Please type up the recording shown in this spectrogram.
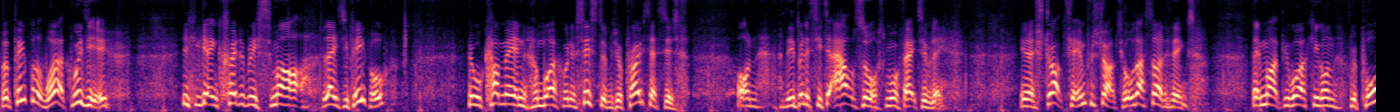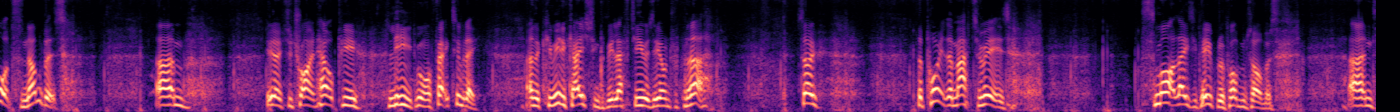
But people that work with you, you can get incredibly smart, lazy people who will come in and work on your systems, your processes, on the ability to outsource more effectively, you know, structure, infrastructure, all that side of things. They might be working on reports, numbers, um, you know, to try and help you lead more effectively and the communication could be left to you as the entrepreneur. So the point of the matter is smart, lazy people are problem solvers, and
